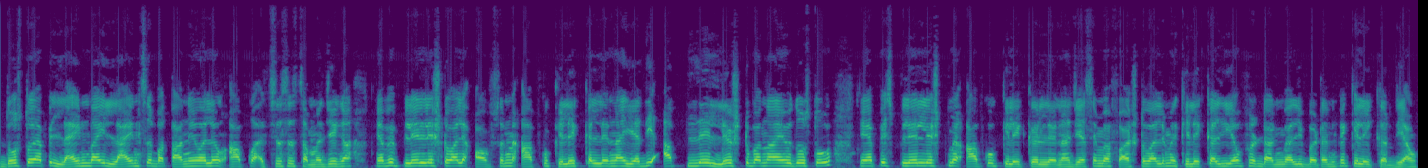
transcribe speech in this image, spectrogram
दोस्तों, यहाँ पे लाइन बाय लाइन से बताने वाले हूँ, आपको अच्छे से समझिएगा। यहाँ पे प्लेलिस्ट वाले ऑप्शन में आपको क्लिक कर लेना है। यदि आप प्ले लिस्ट बनाए हो दोस्तों तो यहाँ पे इस प्ले लिस्ट में आपको क्लिक कर लेना है। जैसे मैं फ़र्स्ट वाले में क्लिक कर लिया, फिर डन वाली बटन पर क्लिक कर दिया हूँ।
